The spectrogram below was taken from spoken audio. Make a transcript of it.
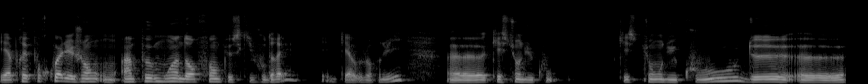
et après pourquoi les gens ont un peu moins d'enfants que ce qu'ils voudraient, qui est le cas aujourd'hui. question du coût question du coût, de, euh,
